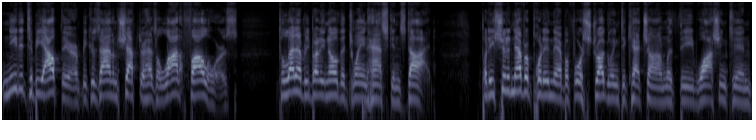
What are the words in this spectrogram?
needed to be out there because Adam Schefter has a lot of followers to let everybody know that Dwayne Haskins died. But he should have never put in there before struggling to catch on with the Washington,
